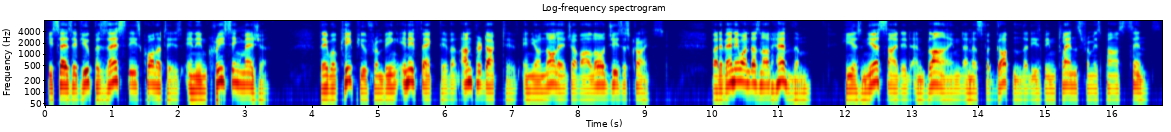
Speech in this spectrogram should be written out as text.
He says, if you possess these qualities in increasing measure, they will keep you from being ineffective and unproductive in your knowledge of our Lord Jesus Christ. But if anyone does not have them, he is nearsighted and blind and has forgotten that he has been cleansed from his past sins.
